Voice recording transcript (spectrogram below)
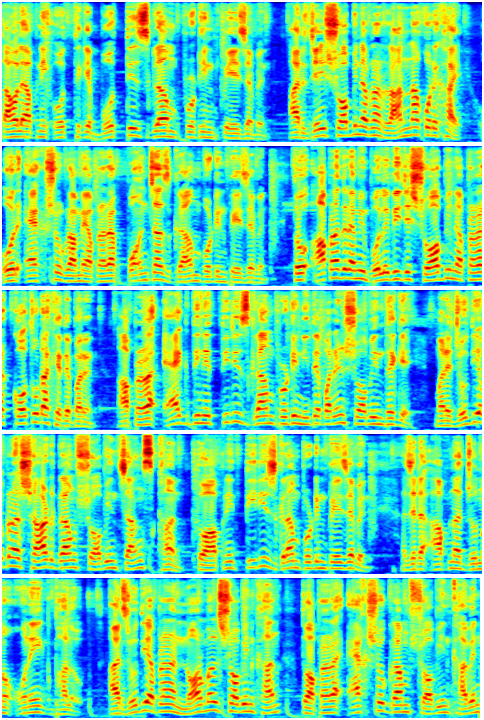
তাহলে আপনি ওর থেকে বত্রিশ গ্রাম প্রোটিন পেয়ে যাবেন। আর যেই সোয়াবিন আপনার রান্না করে খায়, ওর একশো গ্রামে আপনারা পঞ্চাশ গ্রাম প্রোটিন পেয়ে যাবেন। তো আপনাদের আমি বলে দিই যে সোয়াবিন আপনারা কতটা খেতে পারেন? আপনারা একদিনে তিরিশ গ্রাম প্রোটিন নিতে পারেন সোয়াবিন থেকে। মানে যদি আপনারা ষাট গ্রাম সোয়াবিন চাংস খান, তো আপনি তিরিশ গ্রাম প্রোটিন পেয়ে যাবেন যেটা আপনার জন্য অনেক ভালো। আর যদি আপনারা নর্মাল সোয়াবিন খান, তো আপনারা একশো গ্রাম সোয়াবিন খাবেন,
